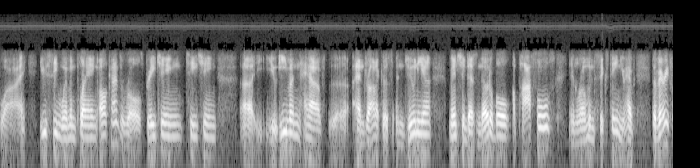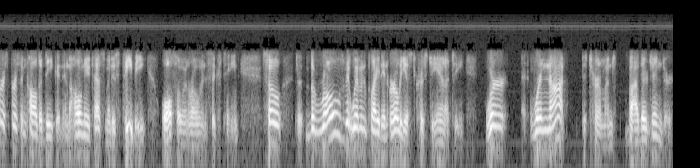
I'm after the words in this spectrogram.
why you see women playing all kinds of roles preaching, teaching. Uh, you even have uh, Andronicus and Junia mentioned as notable apostles in Romans 16. You have the very first person called a deacon in the whole New Testament is Phoebe, also in Romans 16. So the roles that women played in earliest Christianity were were not determined by their gender.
